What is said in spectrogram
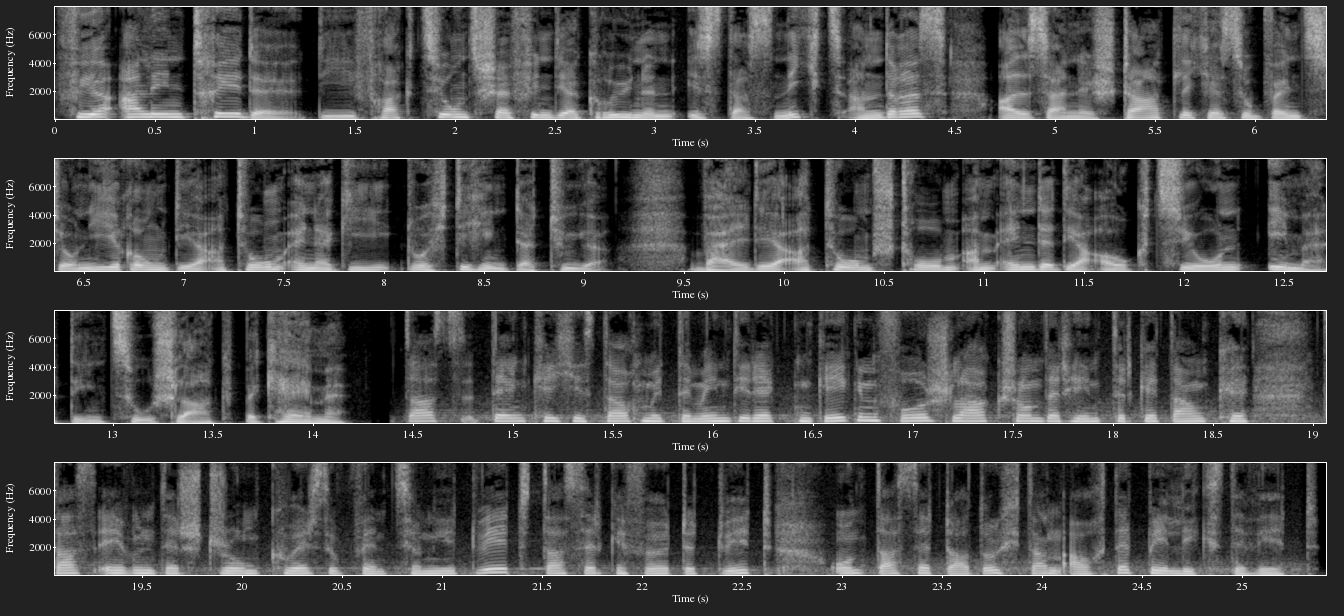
Für Aline Trede, die Fraktionschefin der Grünen, ist das nichts anderes als eine staatliche Subventionierung der Atomenergie durch die Hintertür, weil der Atomstrom am Ende der Auktion immer den Zuschlag bekäme. Das, denke ich, ist auch mit dem indirekten Gegenvorschlag schon der Hintergedanke, dass eben der Strom quersubventioniert wird, dass er gefördert wird und dass er dadurch dann auch der billigste wird.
